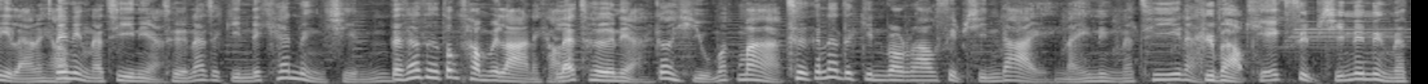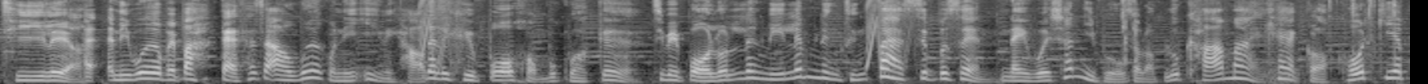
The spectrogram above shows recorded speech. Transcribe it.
ติแล้วนะครับในหนึ่งนาทีเนี่ยเธอน่าจะกินได้แค่หนึ่งชิ้น แต่ถ้าเธอต้องทำเวลานะครับและเธอเนี่ยก็หิวมากๆ เธอก็น่าจะกินราวๆ10ชิ้นได้ในหนึ่งนาทีนะคือแบบเค้ก10 ชิ้นในหนึ่งนาทีเลยเหรออะอันนี้เวอร์ไปปะแต่ถ้าจะเอาเวอร์กว่านี้อีกนะครับนั่นเลยคือโปรของ Bookwalker ที่มีโปรลดเรื่องนี้เล่ม1ถึง80%ในเวอร์ชันอีบุ๊กสำหรับลูกค้าใหม่แค่กรอกโค้ดเกียร์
